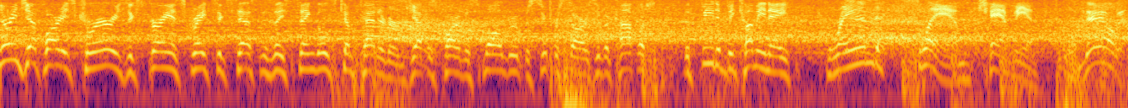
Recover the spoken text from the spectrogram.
During Jeff Hardy's career, he's experienced great success as a singles competitor. Jeff is part of a small group of superstars who've accomplished the feat of becoming a Grand Slam champion. Nailed it.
